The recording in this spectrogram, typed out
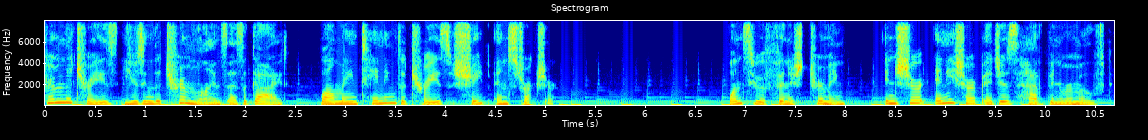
Trim the trays using the trim lines as a guide while maintaining the tray's shape and structure. Once you have finished trimming, ensure any sharp edges have been removed.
